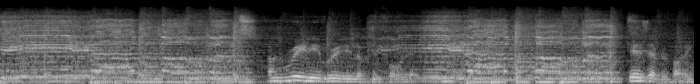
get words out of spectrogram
heat of the moment, I'm really, really looking forward to it. heat of the moment, Cheers, everybody.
